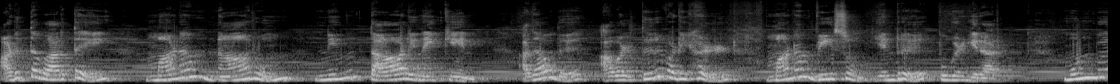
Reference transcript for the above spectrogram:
அடுத்த வார்த்தை மனம் நாரும் நின் தாளினைக்கேன். அதாவது அவள் திருவடிகள் மனம் வீசும் என்று புகழ்கிறார். முன்பு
